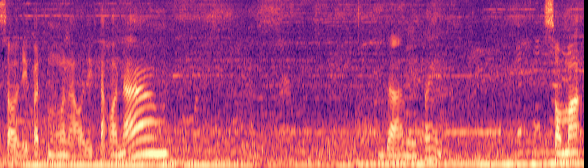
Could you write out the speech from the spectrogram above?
So, lipat muna ulit ako ng dami pa eh. So, ma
